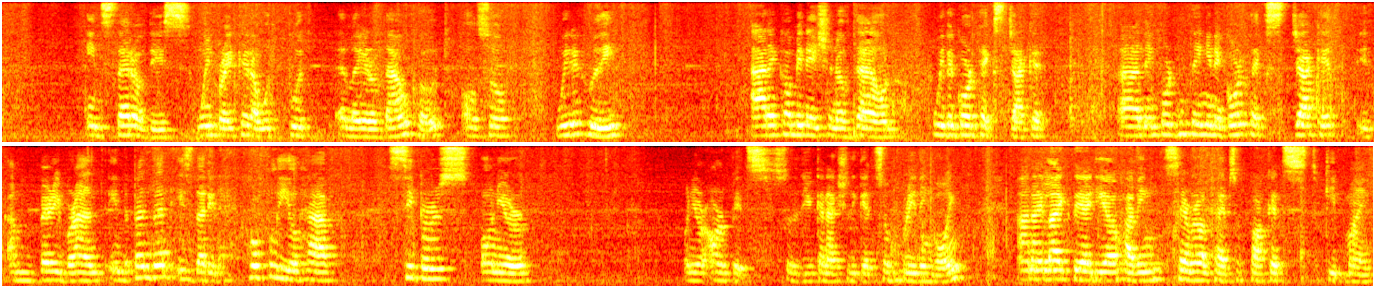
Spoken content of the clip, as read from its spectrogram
instead of this windbreaker I would put a layer of down coat also with a hoodie and a combination of down with a Gore-Tex jacket uh, the important thing in a Gore-Tex jacket, it, I'm very brand independent, is that it hopefully you'll have zippers on your on your armpits so that you can actually get some breathing going. And I like the idea of having several types of pockets to keep my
